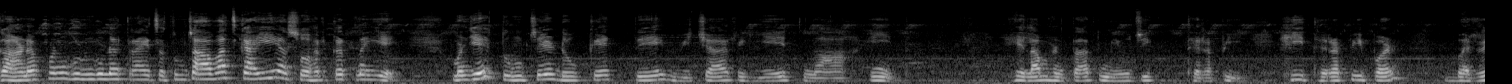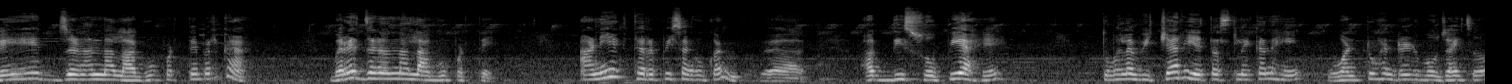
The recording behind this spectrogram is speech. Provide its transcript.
गाणं पण गुणगुणत राहायचं. तुमचा आवाज काही असो हरकत नाही आहे म्हणजे तुमचे डोके ते विचार येत नाहीत. ह्याला म्हणतात म्युझिक थेरपी. ही थेरपी पण बरेच जणांना लागू पडते बरं का? बरेच जणांना लागू पडते. आणि एक थेरपी सांगू का? अगदी सोपी आहे. तुम्हाला विचार येत असले का नाही वन टू हंड्रेड मोजायचं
